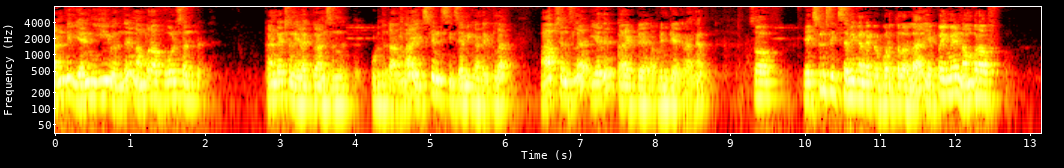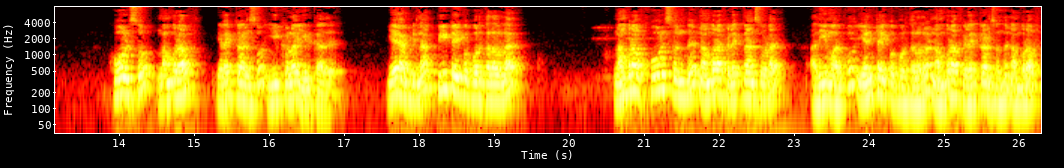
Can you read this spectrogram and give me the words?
அண்டு என்இ வந்து number of holes and conduction electrons கொடுத்துட்டாங்கன்னா எக்ஸ்டென்சிக் செமி கண்டக்டில் ஆப்ஷன்ஸில் எது கரெக்டு அப்படின்னு கேட்குறாங்க ஸோ எக்ஸ்டென்சிக் செமிகண்டக்டர் பொறுத்தளவில் எப்பயுமே நம்பர் ஆஃப் ஹோல்ஸும் நம்பர் ஆஃப் எலக்ட்ரான்ஸும் ஈக்குவலாக இருக்காது. ஏன் அப்படின்னா பி டைப்பை பொறுத்தளவில் நம்பர் ஆஃப் ஹோல்ஸ் வந்து நம்பர் ஆஃப் எலக்ட்ரான்ஸோட அதிகமாக இருக்கும். என் டைப்பை பொறுத்தளவில் நம்பர் ஆஃப் எலக்ட்ரான்ஸ் வந்து நம்பர் ஆஃப்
